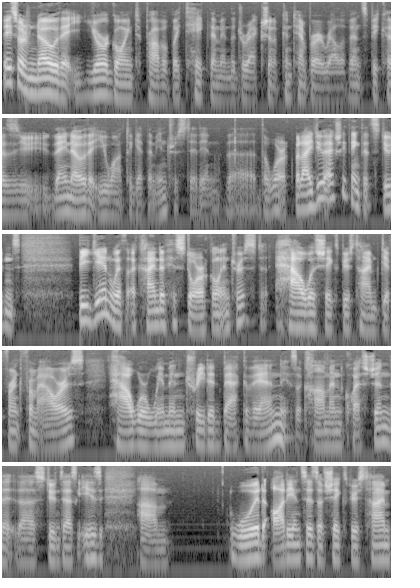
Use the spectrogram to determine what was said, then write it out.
They sort of know that you're going to probably take them in the direction of contemporary relevance because you, they know that you want to get them interested in the, the work. But I do actually think that students begin with a kind of historical interest. How was Shakespeare's time different from ours? How were women treated back then? Is a common question that uh, students ask. Is um, would audiences of Shakespeare's time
